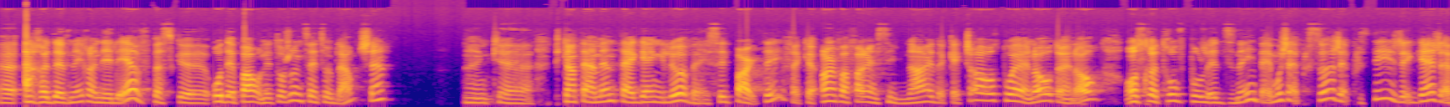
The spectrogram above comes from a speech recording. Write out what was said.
euh, à redevenir un élève parce que au départ, on est toujours une ceinture blanche, hein? Donc, euh, puis quand tu amènes ta gang là, ben c'est le party. Fait que un va faire un séminaire de quelque chose, toi un autre, un autre. On se retrouve pour le dîner. Ben moi j'ai appris ça, j'ai appris ça, j'ai j'ai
